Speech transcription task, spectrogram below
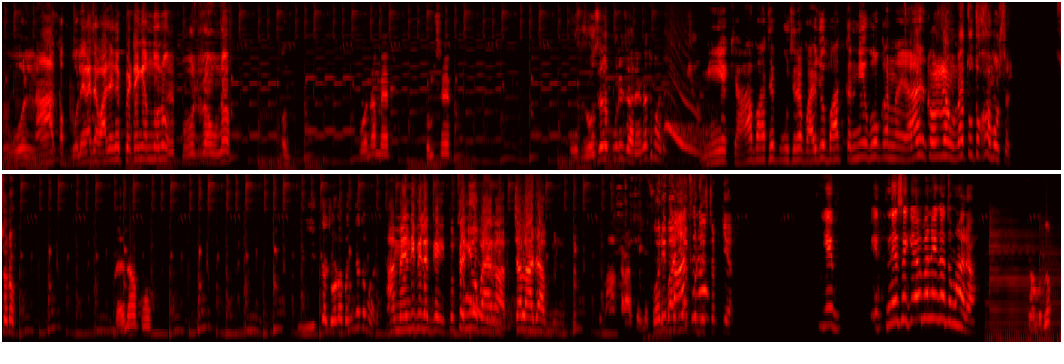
बोल ना कब बोलेगा जब आ जाएँगे पिटेंगे हम दोनों। बोल रहा हूँ ना। वो ना मैं तुमसे रोज़े में पूरे जा रहे हैं ना तुम्हारे? नहीं ये क्या बात है पूछ रहा है भाई जो बात करनी है वो करना है यार। कर रहा हूँ ना तू तो खामोश है। सुनो। मैं ना वो ईद का जोड़ा बन गया तुम्हारा? हाँ मेहंदी भी लग गई तुझसे नहीं हो पाएगा। चल आजा। दिमाग खराब करके सॉरी बाजी बात आपको डिस्टर्ब किया। ये इतने से क्या बनेगा तुम्हारा? क्या मतलब?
